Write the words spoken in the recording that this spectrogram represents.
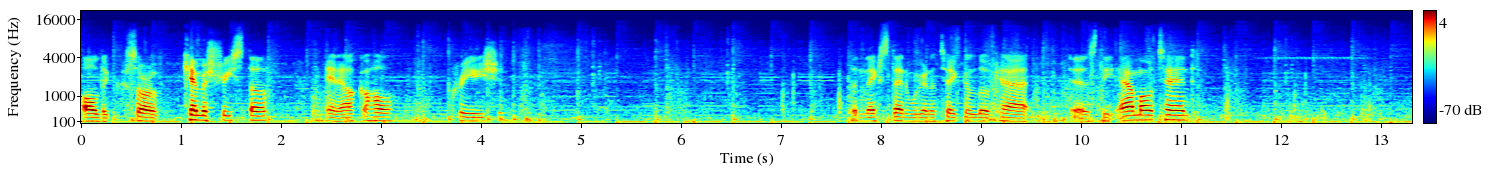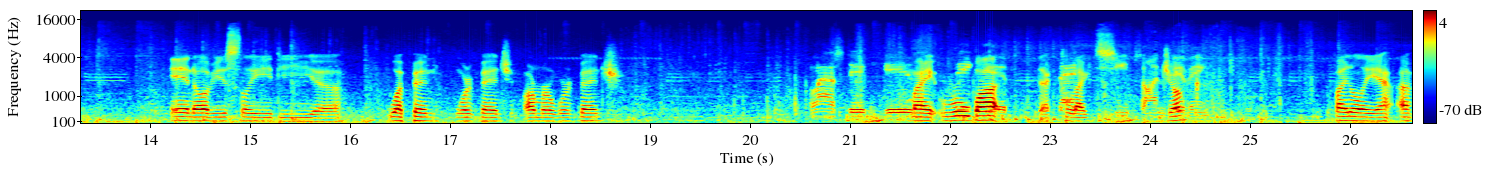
all the sort of chemistry stuff and alcohol creation. The next tent we're gonna take a look at is the ammo tent. And obviously the uh, weapon workbench armor workbench. Plastic is My robot that collects junk. Giving. Finally, I, I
